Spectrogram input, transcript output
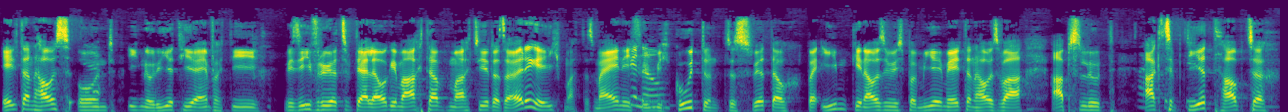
Elternhaus und ja. ignoriert hier einfach die, wie sie früher zum Teil auch gemacht haben, macht sie das eurige, ich mache das meine, ich genau. fühle mich gut und das wird auch bei ihm, genauso wie es bei mir im Elternhaus war, absolut akzeptiert. Hauptsache,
